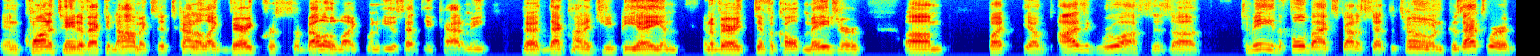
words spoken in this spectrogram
in quantitative economics. It's kind of like very Chris Cervello like when he was at the academy that that kind of GPA in in a very difficult major. Um, but you know, Isaac Ruoss is uh, to me the fullback's got to set the tone because that's where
